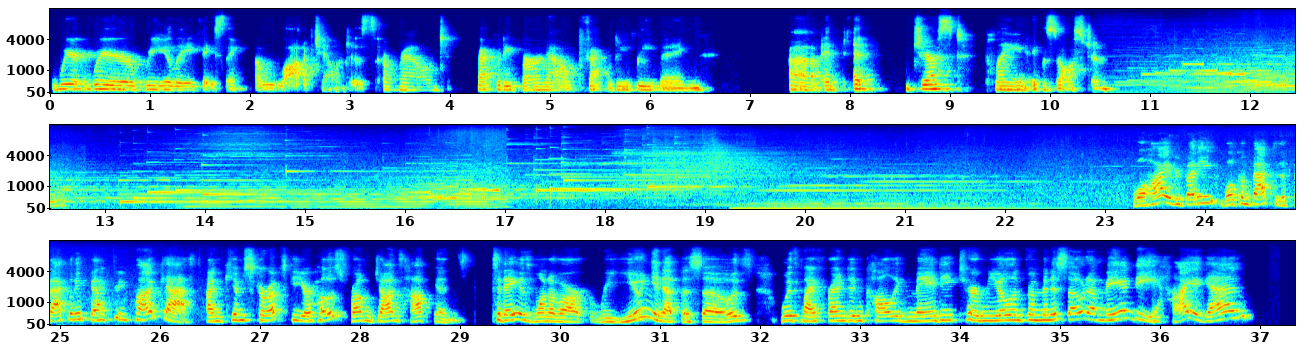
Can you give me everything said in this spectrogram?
we're we're really facing a lot of challenges around faculty burnout, faculty leaving, um, and, and just plain exhaustion. Well, hi, everybody. Welcome back to the Faculty Factory podcast. I'm Kim Skarupski, your host from Johns Hopkins. Today is one of our reunion episodes with my friend and colleague, Mandy Termuhlen from Minnesota. Mandy, hi again.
